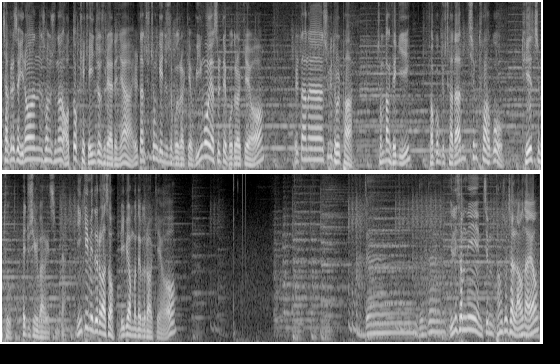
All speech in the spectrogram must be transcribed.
자 그래서 이런 선수는 어떻게 개인 전술을 해야 되냐? 일단 추천 개인 전술 보도록 할게요. 윙어였을 때 보도록 할게요. 일단은 수비 돌파 전방 대기 적극적 차단 침투하고 뒤에서 침투 해주시길 바라겠습니다. 인게임에 들어가서 리뷰 한번 해보도록 할게요. 뜬뜬뜬 123님 지금 방송 잘 나오나요?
